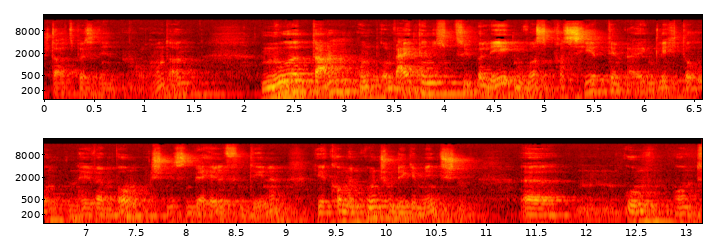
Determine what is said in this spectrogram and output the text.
Staatspräsidenten Hollande an, nur dann und, und weiter nicht zu überlegen, was passiert denn eigentlich da unten. Hier werden Bomben geschmissen, wir helfen denen. Hier kommen unschuldige Menschen äh, um und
